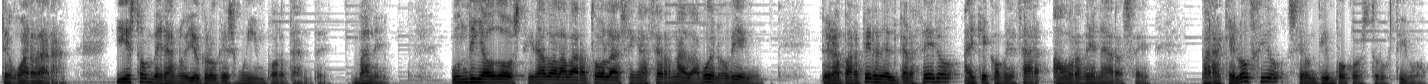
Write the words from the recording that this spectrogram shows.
te guardará. Y esto en verano yo creo que es muy importante, ¿vale? Un día o dos tirado a la baratola sin hacer nada, bueno, bien, pero a partir del tercero hay que comenzar a ordenarse, para que el ocio sea un tiempo constructivo,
